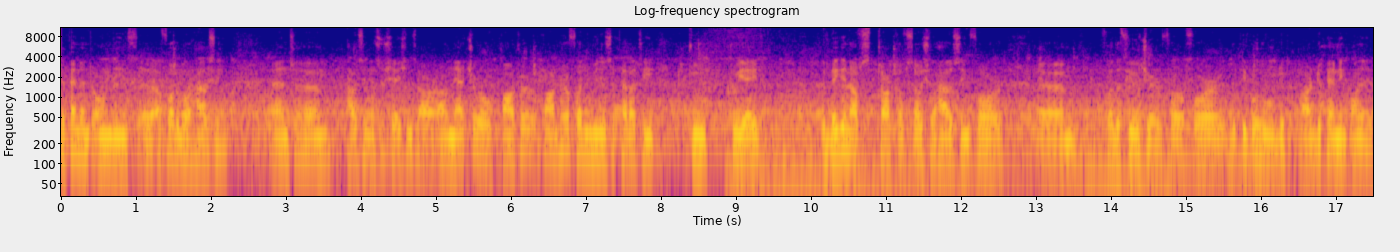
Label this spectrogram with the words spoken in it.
dependent on these uh, affordable housing. And um, housing associations are our natural partner, partner for the municipality to create a big enough stock of social housing for um, for the future, for, for the people who de are depending on it.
